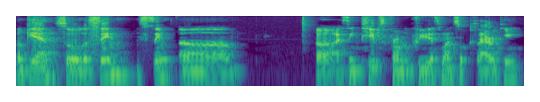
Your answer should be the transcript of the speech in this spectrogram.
again, so the same same uh, uh, I think tips from the previous one. So clarity,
